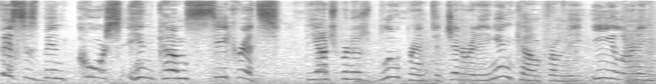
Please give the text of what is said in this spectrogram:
this has been course income secrets the entrepreneur's blueprint to generating income from the e-learning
